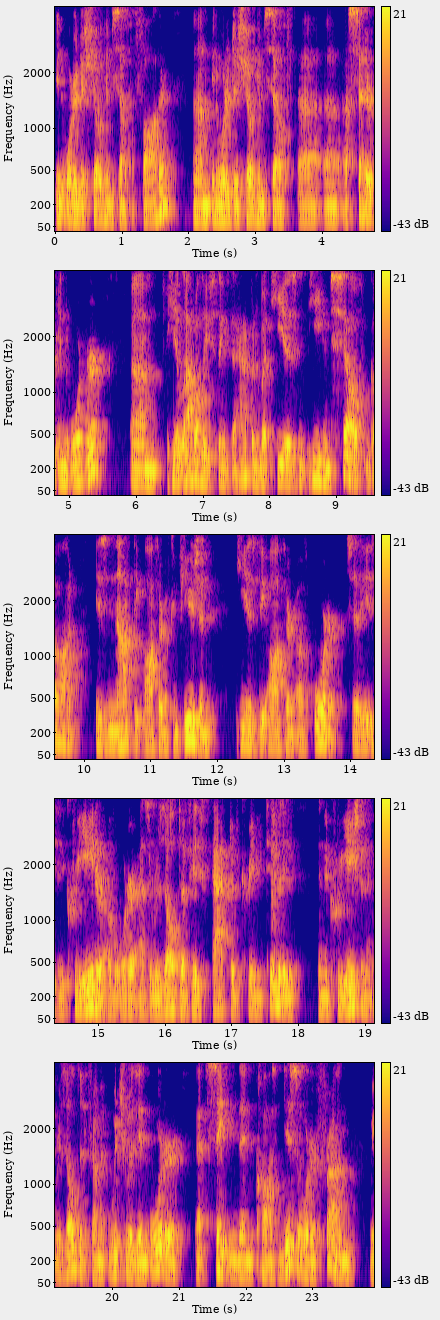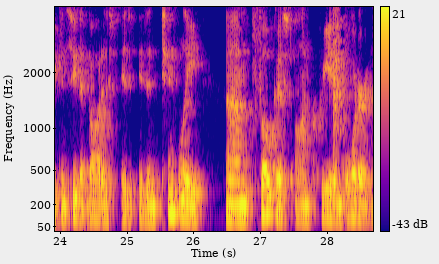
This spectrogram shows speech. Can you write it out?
in order to show himself a father, um, in order to show himself uh, uh, a setter in order. Um, he allowed all these things to happen, but he is he himself, God, is not the author of confusion. He is the author of order. So he's the creator of order as a result of his act of creativity and the creation that resulted from it, which was in order that Satan then caused disorder from. We can see that God is is, is intently um, focused on creating order and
